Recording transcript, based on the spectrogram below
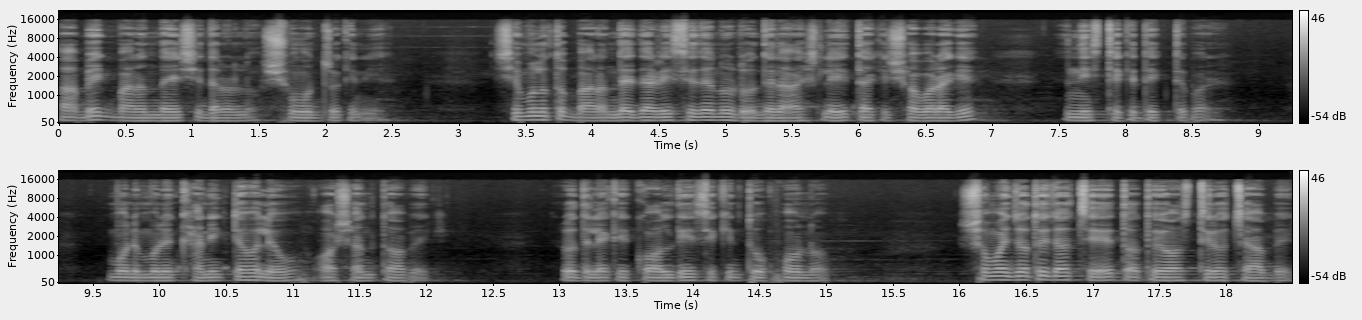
আবেগ বারান্দায় এসে দাঁড়াল সমুদ্রকে নিয়ে। সে মূলত বারান্দায় দাঁড়িয়েছে যেন রোদেলা আসলেই তাকে সবার আগে নিচ থেকে দেখতে পারে। মনে মনে খানিকটা হলেও অশান্ত আবেগ। রোদেলাকে কল দিয়েছে কিন্তু ফোন অফ। সময় যতই যাচ্ছে, ততই অস্থির হচ্ছে আবেগ।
